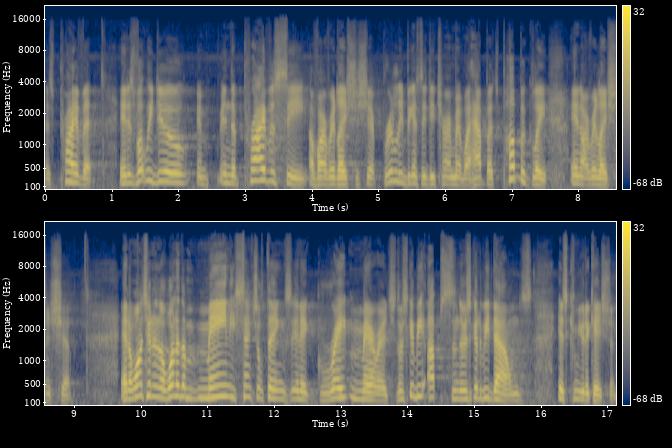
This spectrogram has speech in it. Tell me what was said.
is private. It is what we do in, in the privacy of our relationship really begins to determine what happens publicly in our relationship. And I want you to know one of the main essential things in a great marriage, there's to be ups and there's to be downs, is communication.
